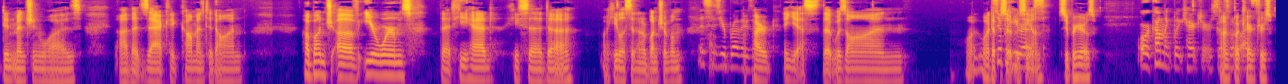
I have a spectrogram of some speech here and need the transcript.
didn't mention was uh, that Zach had commented on a bunch of earworms that he had. He said, uh, well, he listed out a bunch of them. This is your brother's Pirate, yes, that was on. What what episode was he on? Superheroes. Or comic book characters. That's comic book characters.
